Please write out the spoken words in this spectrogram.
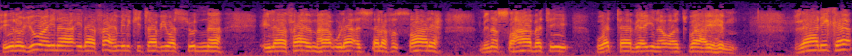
في رجوعنا إلى فهم الكتاب والسنة إلى فهم هؤلاء السلف الصالح من الصحابة والتابعين وأتباعهم. ذلك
